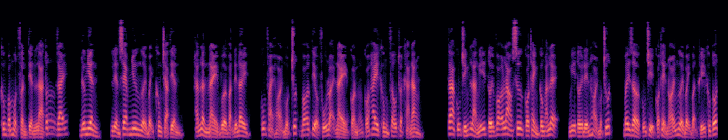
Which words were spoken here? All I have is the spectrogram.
không có một phần tiền là tốt dãy đương nhiên, liền xem như người bệnh không trả tiền, hắn lần này vừa vặn đến đây, cũng phải hỏi một chút võ tiểu phú loại này còn có hay không phẫu thuật khả năng. Ta cũng chính là nghĩ tới võ lao sư có thành công án lệ, nghĩ tới đến hỏi một chút, bây giờ cũng chỉ có thể nói người bệnh vận khí không tốt.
